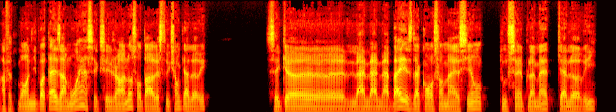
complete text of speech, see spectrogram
En fait, mon hypothèse à moi, c'est que ces gens-là sont en restriction calorique. C'est que la, la, baisse de la consommation, tout simplement, de calories,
